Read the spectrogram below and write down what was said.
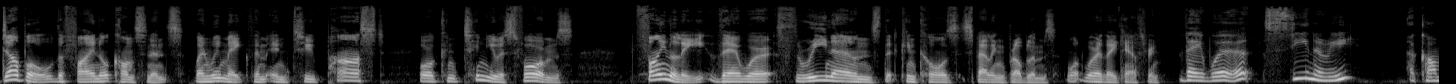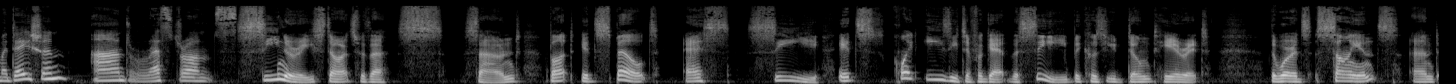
double the final consonants when we make them into past or continuous forms. Finally, there were three nouns that can cause spelling problems. What were they, Catherine? They were scenery, accommodation, and restaurants. Scenery starts with a S sound, but it's spelt S C. It's quite easy to forget the C because you don't hear it. The words science and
